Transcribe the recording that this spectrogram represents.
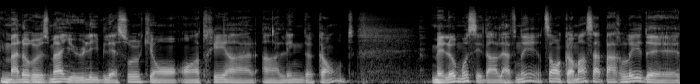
malheureusement, il y a eu les blessures qui ont, entré en, ligne de compte. Mais là, moi, c'est dans l'avenir. On commence à parler de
